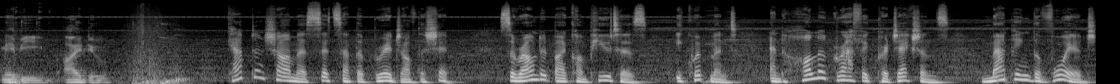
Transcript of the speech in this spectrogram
maybe I do. Captain Sharma sits at the bridge of the ship, surrounded by computers, equipment, and holographic projections mapping the voyage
